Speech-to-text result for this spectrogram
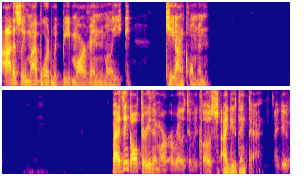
honestly my board would be Marvin, Malik, Keon Coleman. But I think all three of them are, are relatively close. I do think that. I do.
